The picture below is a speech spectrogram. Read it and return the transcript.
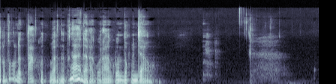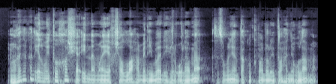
Orang tuh udah takut banget. Nggak ada ragu-ragu untuk menjauh. Makanya kan ilmu itu khosya innama yakhshallaha min ibadihil ulama sesungguhnya yang takut kepada Allah itu hanya ulama.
